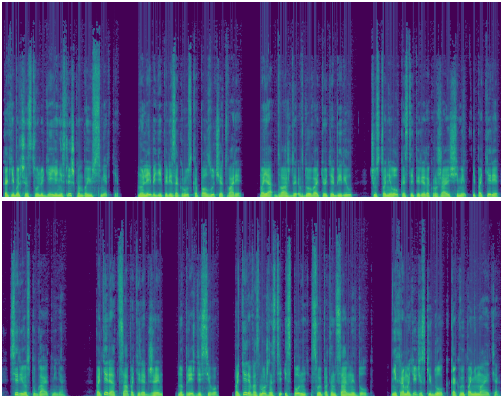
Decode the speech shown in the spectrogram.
Как и большинство людей, я не слишком боюсь смерти. Но лебеди, перезагрузка, ползучие твари, моя дважды вдовая тетя Берил, чувство неловкости перед окружающими и потери всерьез пугают меня. Потеря отца, потеря Джейн, но прежде всего потеря возможности исполнить свой потенциальный долг. Не хроматический долг, как вы понимаете,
